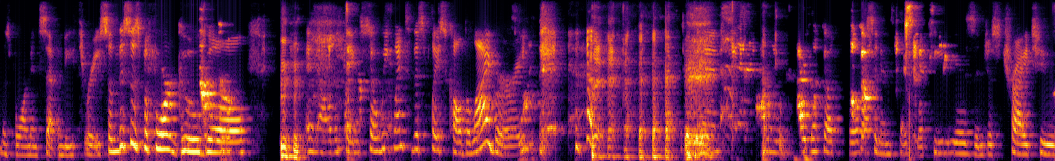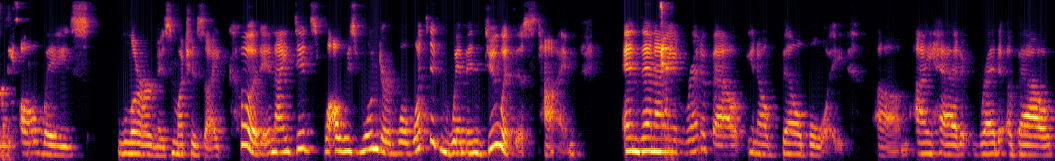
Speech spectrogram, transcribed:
was born in 73. So this is before Google and all the things. So we went to this place called the library. and I, I look up books and encyclopedias and just try to always learn as much as I could. And I did always wonder, well, what did women do at this time? And then I had read about, you know, Belle Boyd, um, I had read about,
